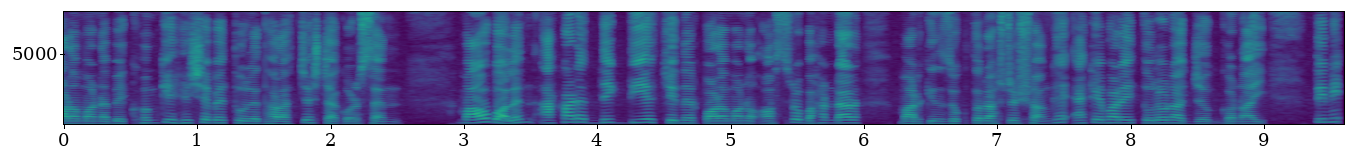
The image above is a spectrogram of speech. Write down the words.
পারমাণবিক হুমকি হিসেবে তুলে ধরার চেষ্টা করছেন। মাও বলেন, আকারের দিক দিয়ে চীনের পরমাণু অস্ত্র ভাণ্ডার মার্কিন যুক্তরাষ্ট্রের সঙ্গে একেবারেই তুলনাযোগ্য নয়। তিনি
